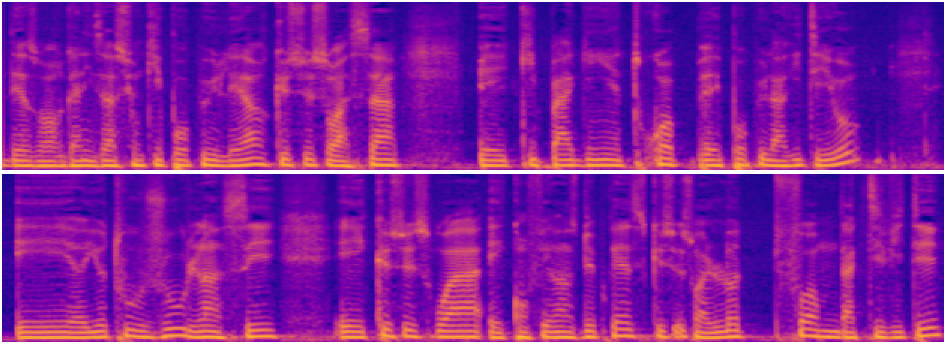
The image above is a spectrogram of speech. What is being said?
des organisations qui populaires, que ce soit ça et qui pas gagné trop de popularité et euh, y a toujours lancé et que ce soit et conférence de presse que ce soit l'autre forme d'activité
